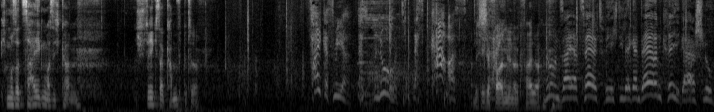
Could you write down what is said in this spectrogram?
Ich muss er zeigen, was ich kann. Schwierigster Kampf, bitte. Zeig es mir. Das Blut. Das Chaos. Und ich kriege ja vor allem wieder neue Pfeile. Nun sei erzählt, wie ich die legendären Krieger erschlug.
